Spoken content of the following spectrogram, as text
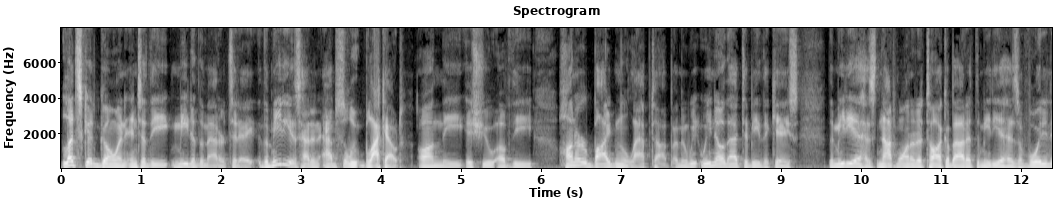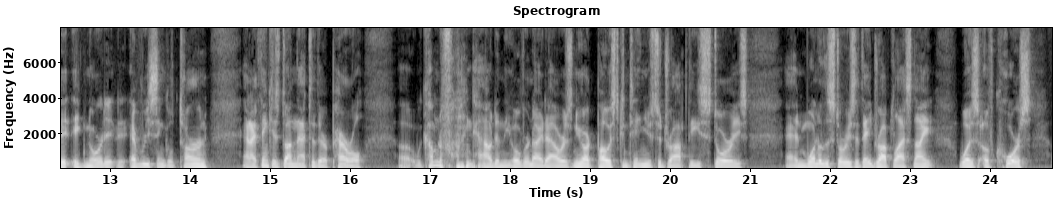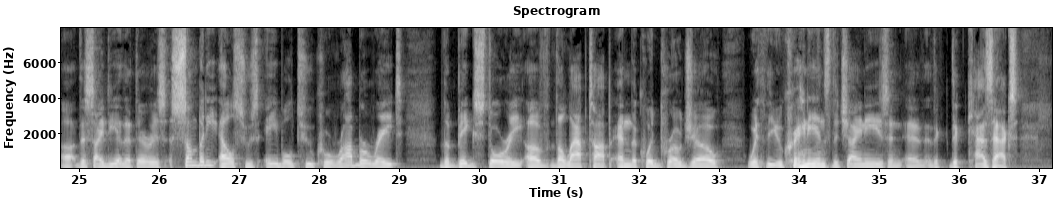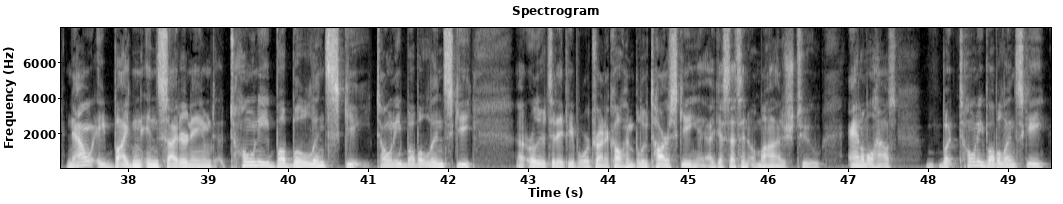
Let's get going into the meat of the matter today. The media has had an absolute blackout on the issue of the Hunter Biden laptop. I mean, we, we know that to be the case. The media has not wanted to talk about it. The media has avoided it, ignored it at every single turn, and I think has done that to their peril. Uh, we come to find out in the overnight hours, New York Post continues to drop these stories. And one of the stories that they dropped last night was, of course, uh, this idea that there is somebody else who's able to corroborate the big story of the laptop and the quid pro Joe with the Ukrainians, the Chinese, and uh, the, the Kazakhs. Now, a Biden insider named Tony Bobulinski. Tony Bobulinski. Uh, earlier today, people were trying to call him Blutarsky. I guess that's an homage to Animal House. But Tony Bobulinski,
